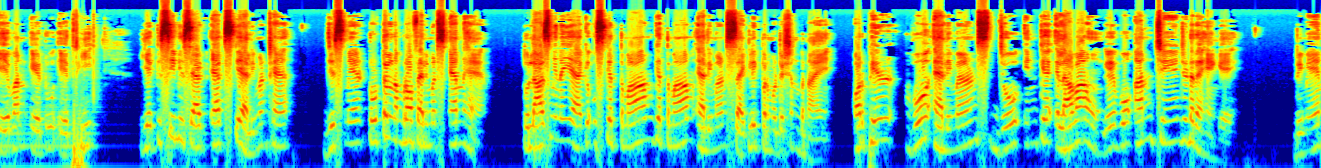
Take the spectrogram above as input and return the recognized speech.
a one a two a three ये किसी भी सेट x के एलिमेंट हैं, जिसमें total number of elements n है तो लाजमी नहीं है कि उसके तमाम के तमाम एलिमेंट्स साइक्लिक परमोटेशन बनाएँ। और फिर वो एलिमेंट्स जो इनके अलावा होंगे, वो अनचेंज्ड रहेंगे। Remain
